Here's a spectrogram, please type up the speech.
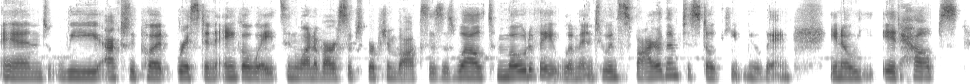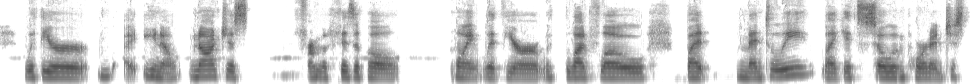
And we actually put wrist and ankle weights in one of our subscription boxes as well to motivate women, to inspire them to still keep moving. You know, it helps with your, uh, you know, not just from a physical point with your with blood flow, but mentally, like it's so important. Just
